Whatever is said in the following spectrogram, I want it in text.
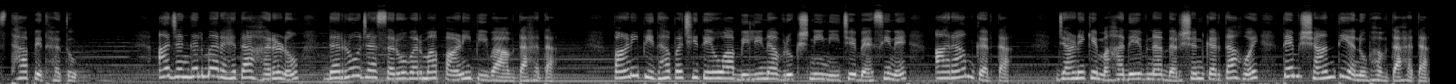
સ્થાપિત હતું. આ જંગલમાં રહેતા હરણો દરરોજ આ સરોવરમાં પાણી પીવા આવતા હતા. પાણી પીધા પછી તેઓ આ બિલીના વૃક્ષની નીચે બેસીને આરામ કરતા. જાણે કે મહાદેવના દર્શન કરતા હોય તેમ શાંતિ અનુભવતા હતા.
